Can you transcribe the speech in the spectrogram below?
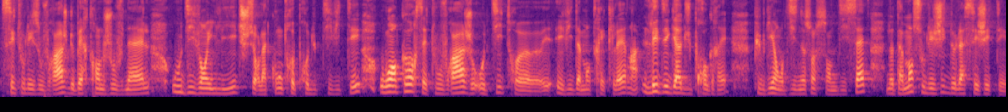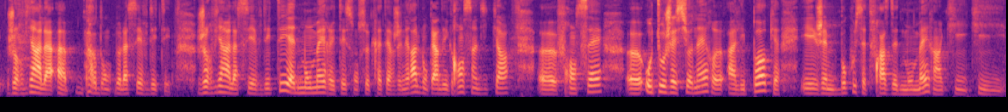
C'est tous les ouvrages de Bertrand de Jouvenel ou d'Ivan Illich sur la contre-productivité, ou encore cet ouvrage au titre euh, évidemment très clair, hein, Les dégâts du progrès, publié en 1977, notamment sous l'égide de la CGT. Je reviens à la, pardon, de la CFDT. Je reviens à la CFDT. Edmond Maire était son secrétaire général, donc un des grands syndicats euh, français, euh, autogestionnaire euh, à l'époque. Et j'aime beaucoup cette phrase d'Edmond Maire hein, qui, qui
